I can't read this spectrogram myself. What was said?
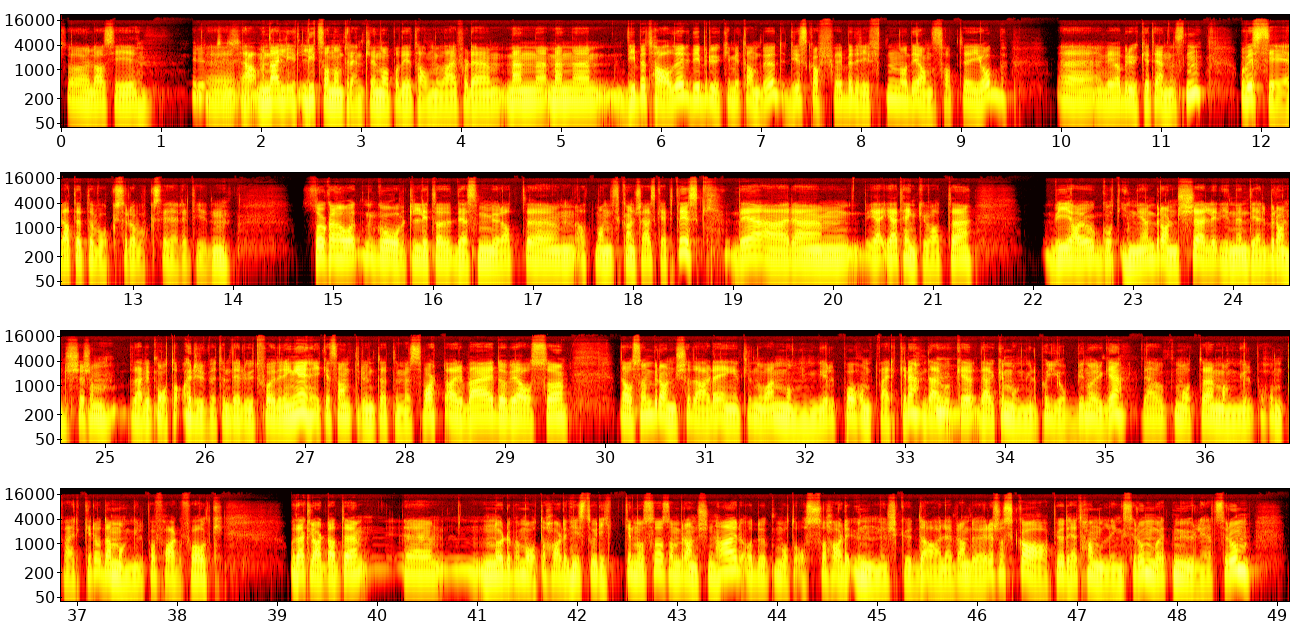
Så la oss si uh, ja, men Det er litt, sånn omtrentlig nå på de tallene der. for det. Men, men uh, de betaler, de bruker mitt anbud. De skaffer bedriften og de ansatte jobb ved å bruke tjenesten. Og vi ser at dette vokser og vokser hele tiden. Så kan jeg gå over til litt av det som gjør at, eh, at man kanskje er skeptisk. Det er eh, Jeg, jeg tenker jo at eh, vi har jo gått inn i en bransje, eller inn i en del bransjer som, der vi på en måte har arvet en del utfordringer ikke sant, rundt dette med svart arbeid. og vi har også det er også en bransje der det egentlig nå er mangel på håndverkere. Det er, jo mm. ikke, det er jo ikke mangel på jobb i Norge, det er jo på en måte mangel på håndverkere og det er mangel på fagfolk. Og det er klart at når du på en måte har den historikken også, som bransjen har, og du på en måte også har det underskuddet av leverandører, så skaper jo det et handlingsrom og et mulighetsrom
